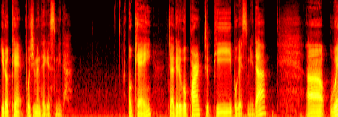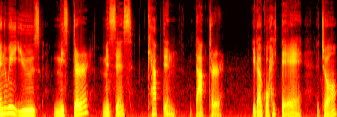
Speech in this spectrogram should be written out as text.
이렇게 보시면 되겠습니다. 오케이. 자, 그리고 part B 보겠습니다. 아, when we use Mr., Mrs., Captain, Doctor 이라고 할 때, 그렇죠?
